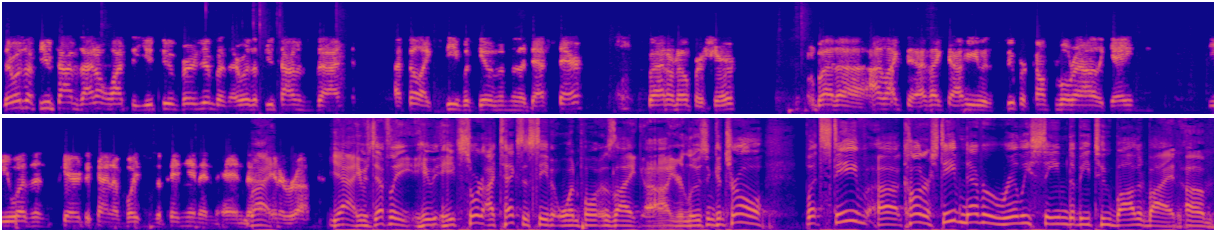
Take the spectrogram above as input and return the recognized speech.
there was a few times I don't watch the YouTube version, but there was a few times that I, I felt like Steve was giving him the death stare, but I don't know for sure. But uh, I liked it. I liked how he was super comfortable right out of the gate. He wasn't scared to kind of voice his opinion and, and uh, Right. interrupt. Yeah, he was definitely he he sort of. I texted Steve at one point. It was like, "Oh, you're losing control." But Steve, uh, Connor, Steve never really seemed to be too bothered by it. Um,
